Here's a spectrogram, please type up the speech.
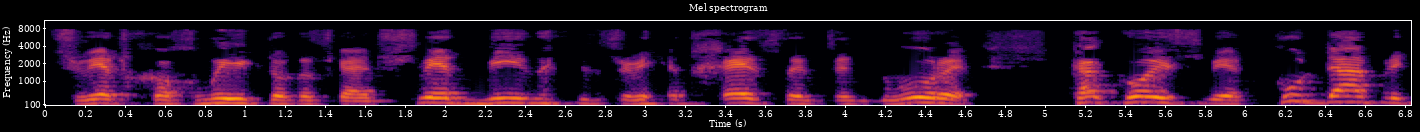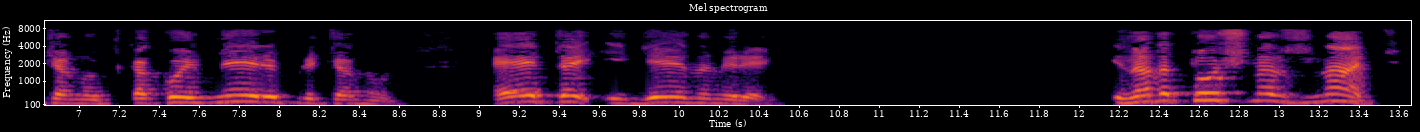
Свет хохмы, кто-то скажет, свет бины, свет хеса, свет гвуры. Какой свет, куда притянуть, в какой мере притянуть. Это идея намерений. И надо точно знать,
